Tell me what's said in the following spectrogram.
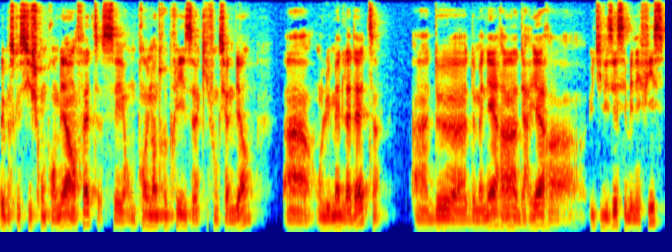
Oui, parce que si je comprends bien, en fait, c'est on prend une entreprise qui fonctionne bien, on lui met de la dette de, de, manière à derrière utiliser ses bénéfices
